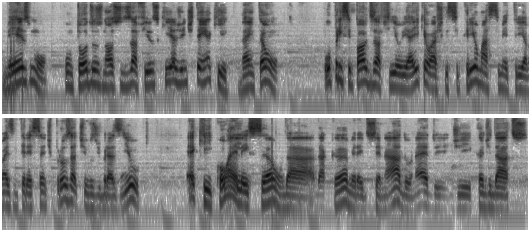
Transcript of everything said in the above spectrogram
mesmo com todos os nossos desafios que a gente tem aqui. Né? Então, o principal desafio, e aí que eu acho que se cria uma assimetria mais interessante para os ativos de Brasil, é que com a eleição da, da Câmara e do Senado, né, de, de candidatos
